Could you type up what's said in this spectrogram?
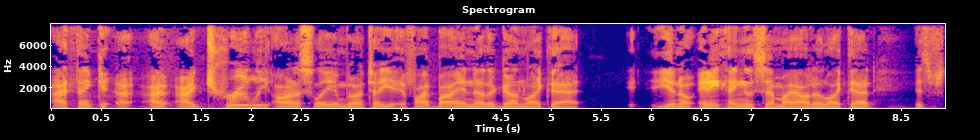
I think I, I, I truly, honestly, am going to tell you if I buy another gun like that, you know, anything that's semi-auto like that, it's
